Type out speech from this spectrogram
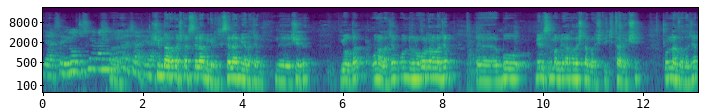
Ya sen yolcusun ya kanını doyuracak ya. Şimdi arkadaşlar Selami gelecek. Selami alacağım e, şeyden yoldan. Onu alacağım. Ondan sonra oradan alacağım. E, bu beli sırmalı bir arkadaşlar var işte iki tane kişi. Onları da alacağım.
